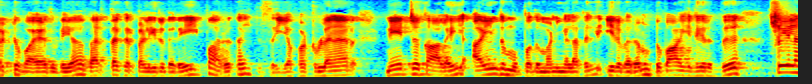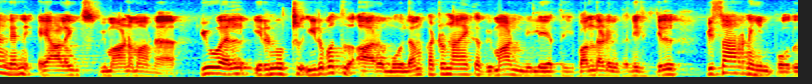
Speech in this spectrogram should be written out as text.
எட்டு வயதுடைய வர்த்தகர்கள் இருவரே இவ்வாறு கைது செய்யப்பட்டுள்ளனர். நேற்று காலை ஐந்து முப்பது மணியளவில் இருவரும் துபாயிலிருந்து ஸ்ரீலங்கன் ஏர்லைன்ஸ் விமானமான யுஎல் இருநூற்று இருபத்தி ஆறு மூலம் கட்டுநாயக்க விமான நிலையத்தை வந்தடைந்த நிலையில் விசாரணையின் போது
